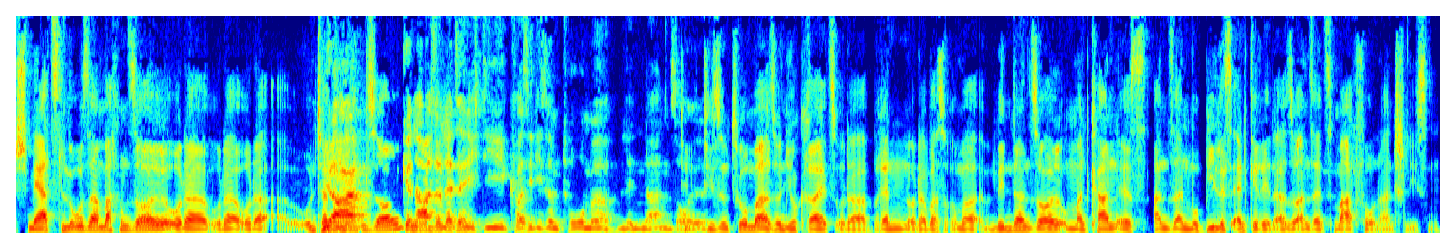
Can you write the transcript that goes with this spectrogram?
schmerzloser machen soll oder oder oder unterbinden ja, soll. Genau, also letztendlich die quasi die Symptome lindern soll. Die, die, Symptome, also ein Juckreiz oder Brennen oder was auch immer, mindern soll und man kann es an sein mobiles Endgerät, also an sein Smartphone anschließen.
